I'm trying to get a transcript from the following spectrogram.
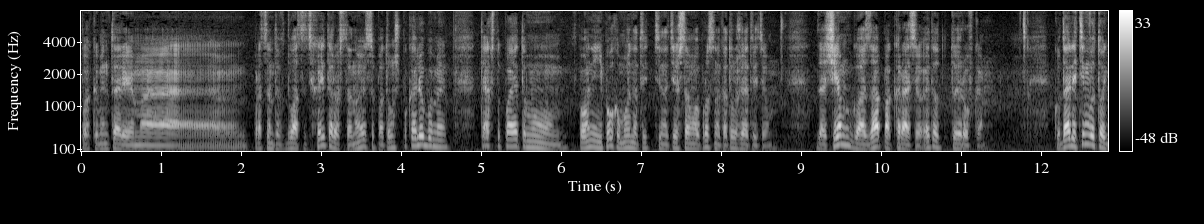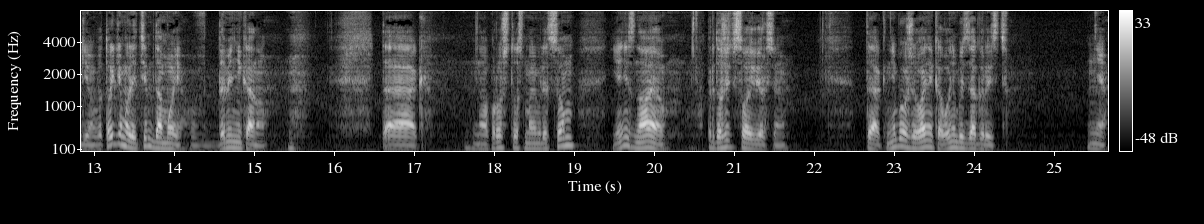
по комментариям э, процентов 20 хейтеров становятся потом шпаколюбами. Так что поэтому вполне неплохо можно ответить на те же самые вопросы, на которые уже ответил. Зачем глаза покрасил? Это татуировка. Куда летим в итоге? В итоге мы летим домой, в Доминикану. Так, на вопрос, что с моим лицом, я не знаю. Предложите свою версию. Так, не было желания кого-нибудь загрызть. Не,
